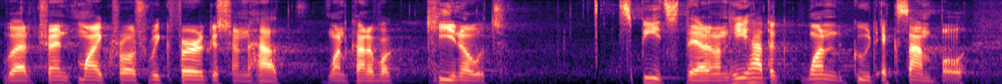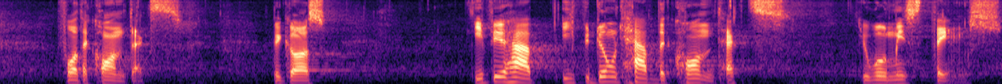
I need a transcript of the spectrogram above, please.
where Trend Micro's Rik Ferguson had one kind of a keynote speech there, and he had a, one good example for the context. Because if you, have, if you don't have the context, you will miss things.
